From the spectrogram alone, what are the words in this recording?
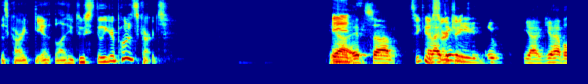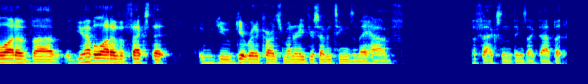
This card allows you to steal your opponent's cards. Yeah, and it's um. Speaking of searching, you, you, yeah, you have a lot of uh, you have a lot of effects that you get rid of cards from underneath your 17s, and they have effects and things like that. But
